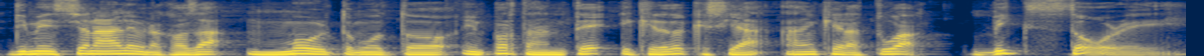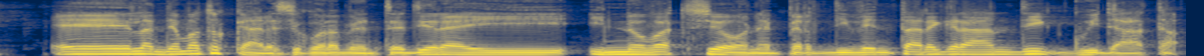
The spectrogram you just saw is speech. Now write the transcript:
dimensionale è una cosa molto molto importante e credo che sia anche la tua big story. E l'andiamo a toccare sicuramente, direi innovazione per diventare grandi guidata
